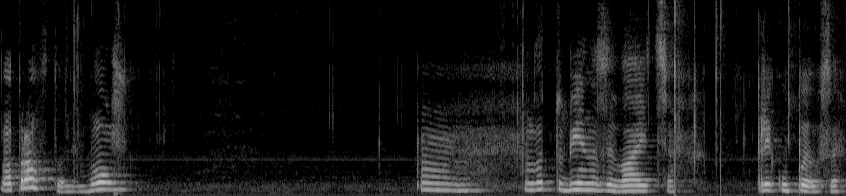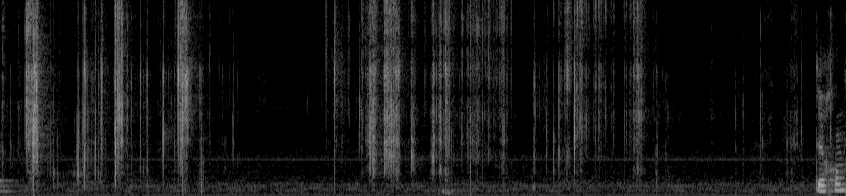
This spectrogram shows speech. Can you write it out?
Я просто не можу. От тобі і називається. Прикупився. Тихо.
